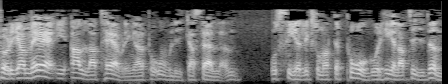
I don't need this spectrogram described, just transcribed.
följa med i alla tävlingar på olika ställen och ser liksom att det pågår hela tiden.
